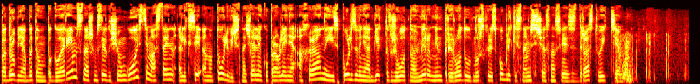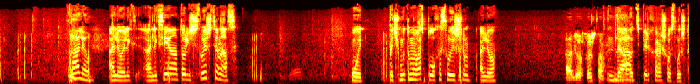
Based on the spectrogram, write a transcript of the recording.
подробнее об этом мы поговорим с нашим следующим гостем. Останин Алексей Анатольевич, начальник управления охраны и использования объектов животного мира Минприроды Удмуртской Республики. С нами сейчас на связи. Здравствуйте. Алло. Алло, Алексей Анатольевич, слышите нас? Ой, почему-то мы вас плохо слышим. Алло. Алло, слышно? Да, да, вот теперь хорошо слышно.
